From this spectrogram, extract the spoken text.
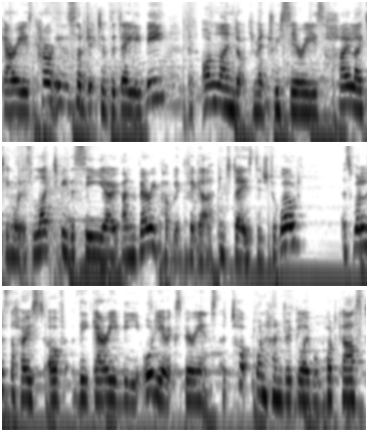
Gary is currently the subject of The DailyVee, an online documentary series highlighting what it's like to be the CEO and very public figure in today's digital world, as well as the host of the Gary Vee Audio Experience, a top 100 global podcast,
